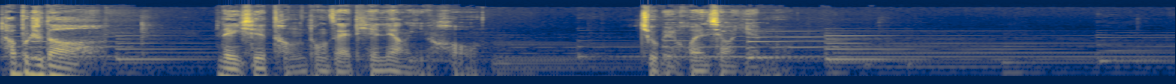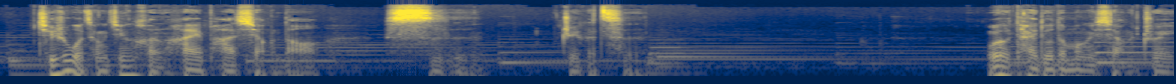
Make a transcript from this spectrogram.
他不知道，那些疼痛在天亮以后就被欢笑淹没。其实我曾经很害怕想到“死”这个词。我有太多的梦想追，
